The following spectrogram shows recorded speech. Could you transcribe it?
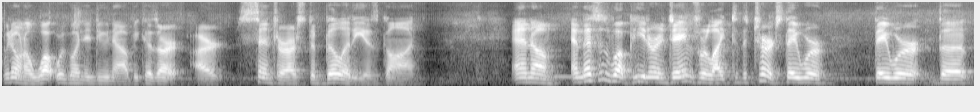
We don't know what we're going to do now because our our center, our stability is gone. And um, and this is what Peter and James were like to the church. They were they were the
